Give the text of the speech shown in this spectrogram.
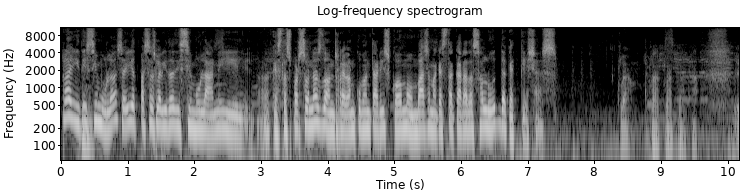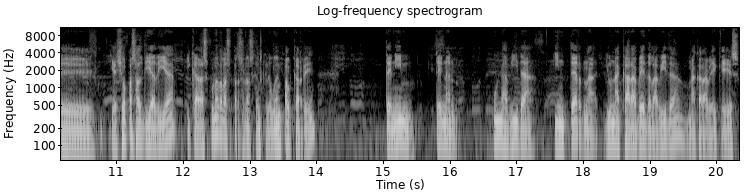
clar, i dissimules, eh? i et passes la vida dissimulant, i aquestes persones doncs, reben comentaris com on vas amb aquesta cara de salut, de què et queixes. Clar, clar, clar, clar. clar. Eh, I això passa el dia a dia, i cadascuna de les persones que ens creuem pel carrer tenim, tenen una vida interna i una cara B de la vida, una cara B que és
